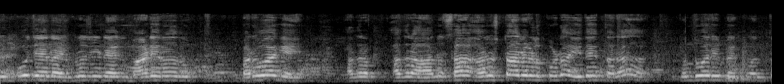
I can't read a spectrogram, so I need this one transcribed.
ಈ ಪೂಜೆಯನ್ನು ವಿಭಜನೆಯಾಗಿ ಮಾಡಿರೋದು ಪರವಾಗಿ ಅದರ ಅದರ ಅನುಸಾ ಅನುಷ್ಠಾನಗಳು ಕೂಡ ಇದೇ ಥರ ಮುಂದುವರಿಬೇಕು ಅಂತ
